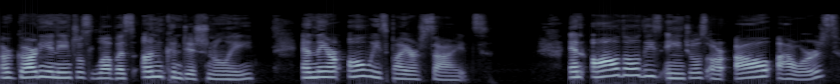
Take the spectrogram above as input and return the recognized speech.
Our guardian angels love us unconditionally, and they are always by our sides. And although these angels are all ours,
